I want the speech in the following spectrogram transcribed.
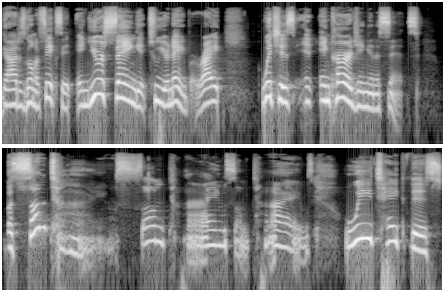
God is going to fix it. And you're saying it to your neighbor, right? Which is encouraging in a sense. But sometimes sometimes, sometimes we take this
